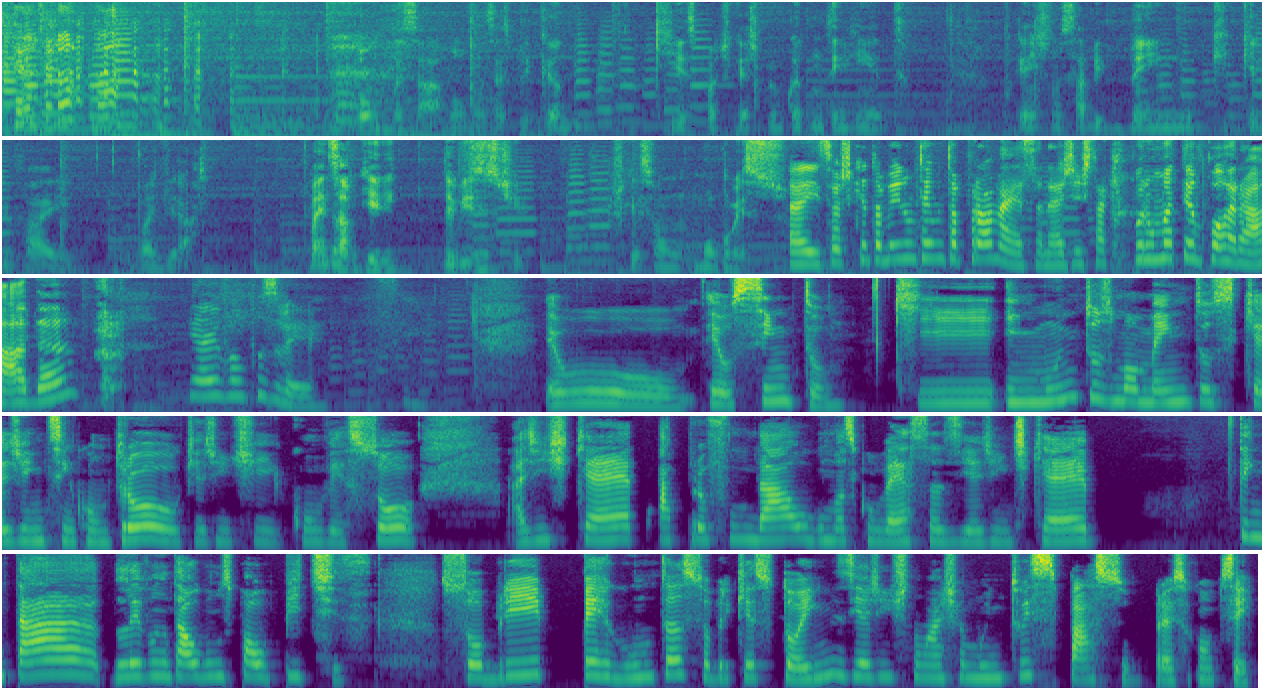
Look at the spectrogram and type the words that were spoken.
vamos, começar, vamos começar explicando que esse podcast, por enquanto, não tem vinheta. Porque a gente não sabe bem o que, que ele vai, vai virar. Mas a gente sabe que ele devia existir. Acho que esse é um bom começo. É isso, acho que também não tem muita promessa, né? A gente tá aqui por uma temporada. e aí vamos ver. Eu, eu sinto que em muitos momentos que a gente se encontrou, que a gente conversou, a gente quer aprofundar algumas conversas e a gente quer tentar levantar alguns palpites sobre perguntas, sobre questões e a gente não acha muito espaço para isso acontecer.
